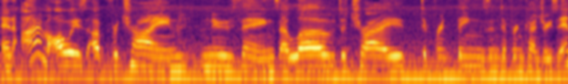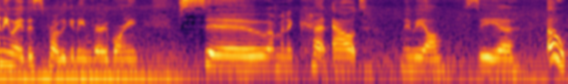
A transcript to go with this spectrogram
And I'm always up for trying new things. I love to try different things in different countries. Anyway, this is probably getting very boring. So I'm going to cut out. Maybe I'll see. Uh, oh,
